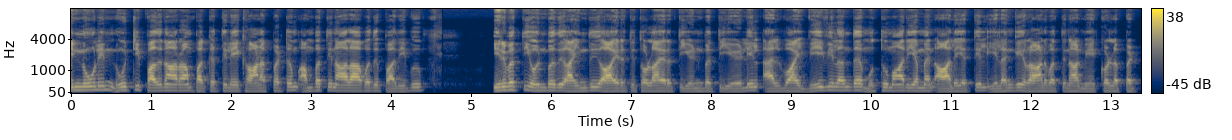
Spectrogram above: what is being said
இந்நூலின் நூற்றி பதினாறாம் பக்கத்திலே காணப்பட்டும் ஐம்பத்தி நாலாவது பதிவு இருபத்தி ஒன்பது ஐந்து ஆயிரத்தி தொள்ளாயிரத்தி எண்பத்தி ஏழில் அல்வாய் வீவிலந்த முத்துமாரியம்மன் ஆலயத்தில் இலங்கை இராணுவத்தினால் மேற்கொள்ளப்பட்ட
